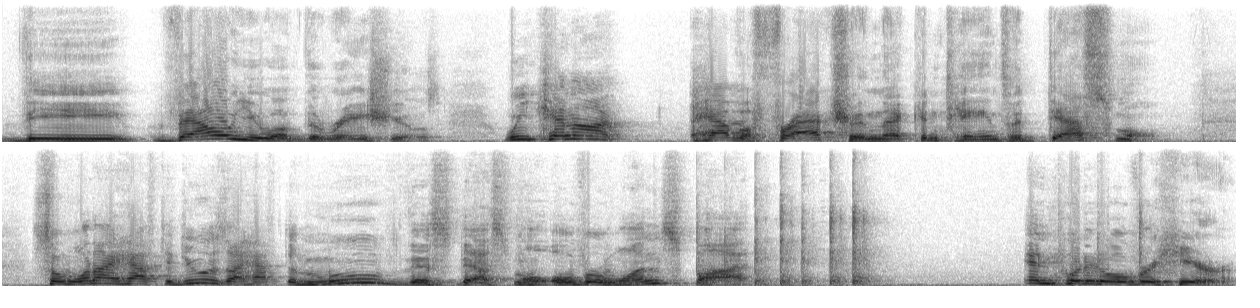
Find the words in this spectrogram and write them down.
the value of the ratios. We cannot have a fraction that contains a decimal. So what I have to do is I have to move this decimal over one spot and put it over here.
